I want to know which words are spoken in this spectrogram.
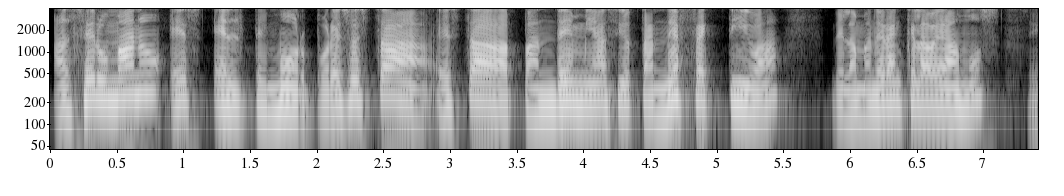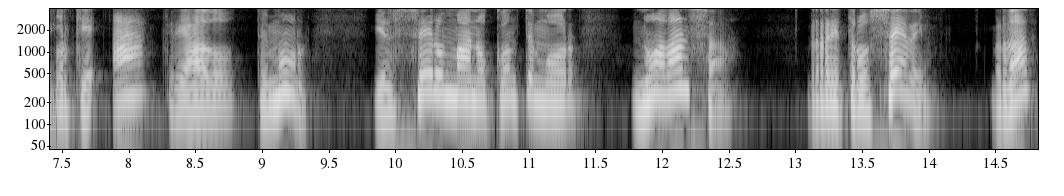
al ser humano es el temor. Por eso esta, esta pandemia ha sido tan efectiva de la manera en que la veamos, Sí. porque ha creado temor. Y el ser humano con temor no avanza, retrocede, ¿verdad?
